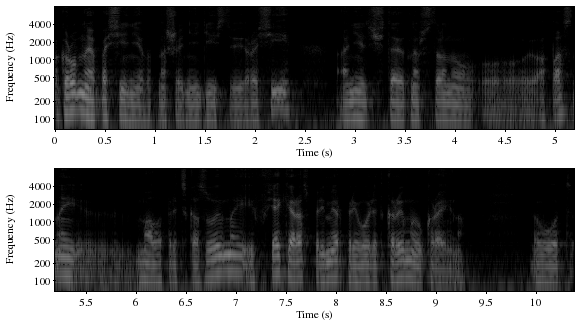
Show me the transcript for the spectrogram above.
огромное опасение в отношении действий России. Они считают нашу страну опасной, малопредсказуемой, и всякий раз пример приводят Крым и Украину. Вот.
